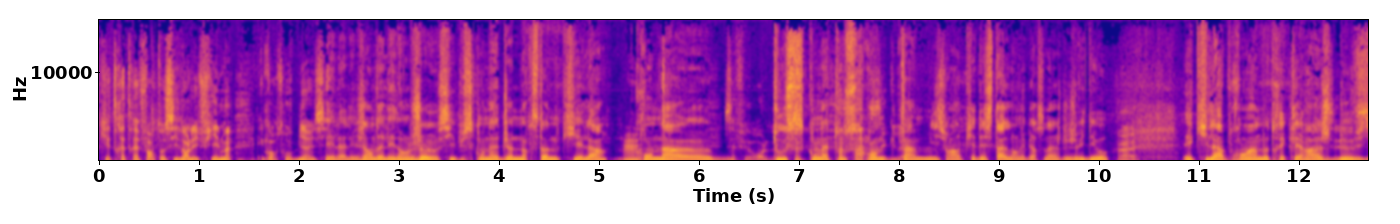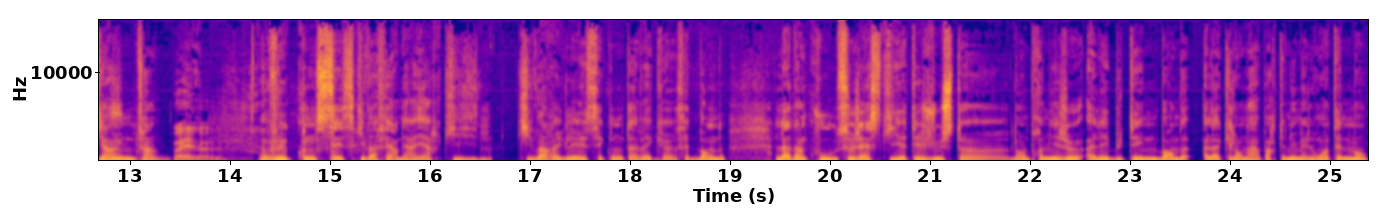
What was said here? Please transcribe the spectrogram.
qui est, très très forte aussi dans les films et qu'on retrouve bien ici. Et la légende, elle est dans le jeu aussi, puisqu'on a John Marston qui est là, qu'on a euh, drôle. tous, qu'on a tous clair. enfin, mis sur un piédestal dans les personnages de jeux vidéo, Ouais. et qui là prend un autre éclairage, Ouais, devient une, enfin, Ouais, euh, vu qu'on sait ce qu'il va faire derrière, qui qui va régler ses comptes avec euh, cette bande. Là, d'un coup, ce geste qui était juste euh, dans le premier jeu, aller buter une bande à laquelle on a appartenu, mais lointainement,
